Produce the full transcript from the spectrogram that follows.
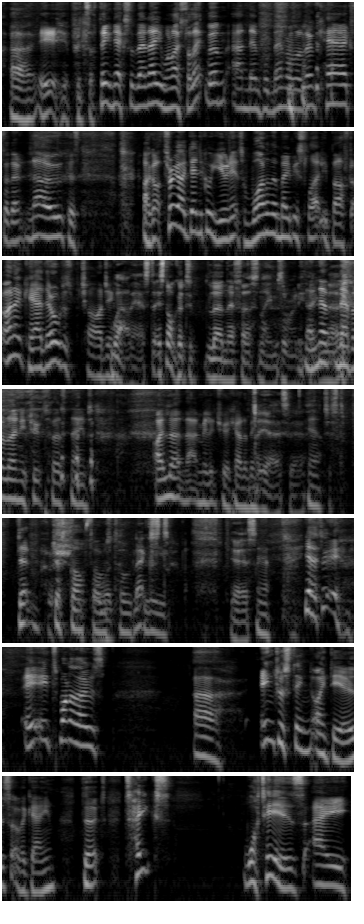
Uh, it, it puts a thing next to their name when I select them, and then from then on I don't care because I don't know because. I got three identical units. One of them may be slightly buffed. I don't care. They're all just charging. Well, yes, it's not good to learn their first names or no, anything. never, no. never learn your troops' first names. I learned that in military academy. Yes, yeah. Yeah. Just De- just after I was told Next. to yes. Yeah, yeah. So it, it, it's one of those uh, interesting ideas of a game that takes what is a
